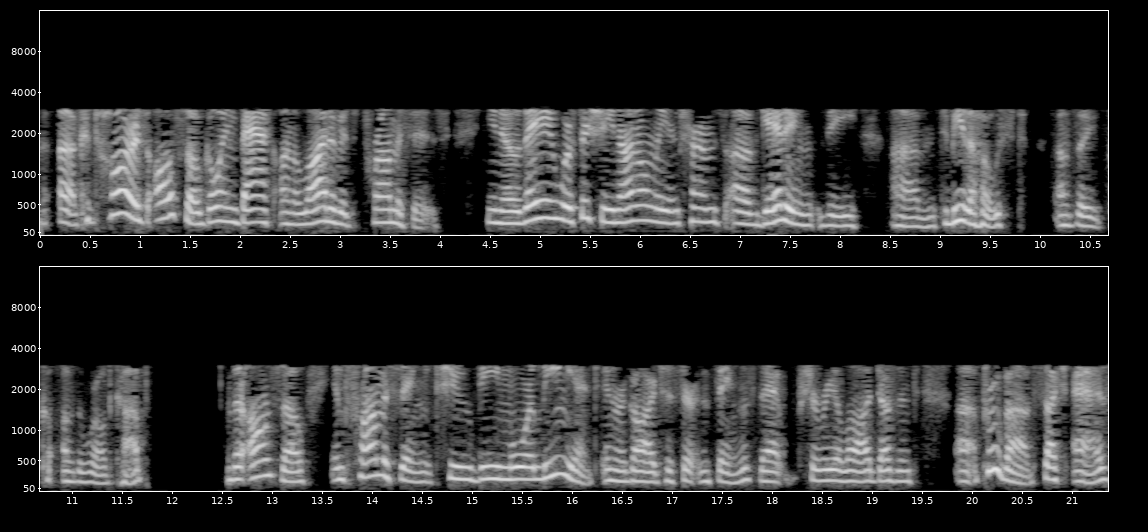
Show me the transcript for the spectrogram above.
uh, Qatar is also going back on a lot of its promises. You know, they were fishy not only in terms of getting the um, to be the host of the of the World Cup, but also in promising to be more lenient in regard to certain things that Sharia law doesn't uh, approve of, such as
